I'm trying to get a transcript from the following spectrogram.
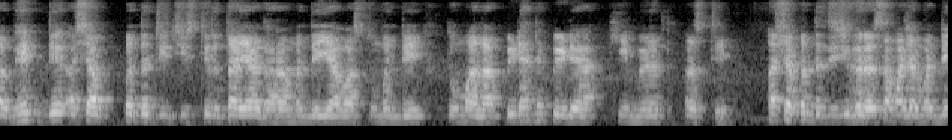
अभेद्य अशा पद्धतीची स्थिरता या घरामध्ये या वास्तूमध्ये तुम्हाला पिढ्याने पिढ्या ही मिळत असते. अशा पद्धतीची घरं समाजामध्ये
